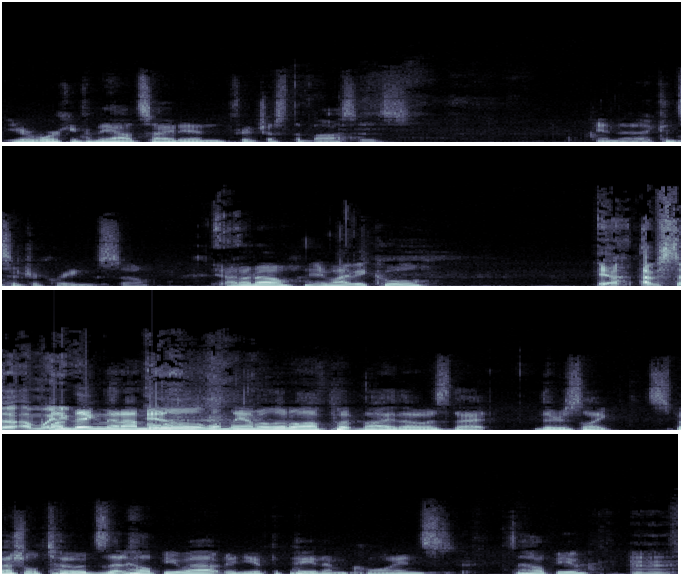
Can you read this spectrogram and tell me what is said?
you're working from the outside in for just the bosses in the concentric rings. So I don't know, it might be cool. Yeah, I'm still I'm waiting. One thing that I'm yeah. a little one thing I'm a little off put by though is that there's like special toads that help you out, and you have to pay them coins to help you. Mhm.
